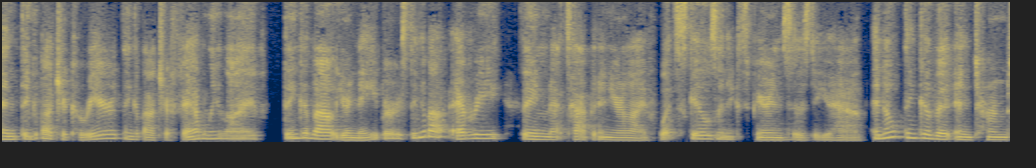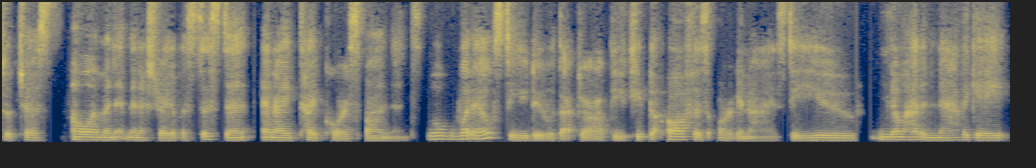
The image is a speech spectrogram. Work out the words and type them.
And think about your career, think about your family life, think about your neighbors, think about everything that's happened in your life. What skills and experiences do you have? And don't think of it in terms of just oh, I'm an administrative assistant and I type correspondence. Well, what else do you do with that job? Do you keep the office organized? Do you know how to navigate,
